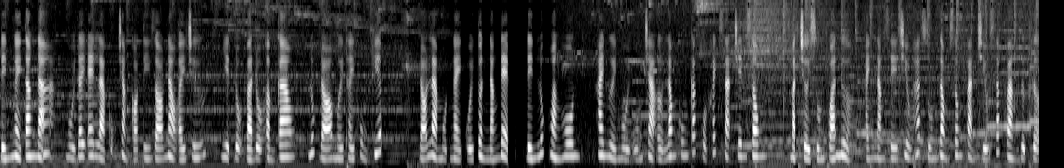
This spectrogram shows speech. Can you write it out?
đến ngày tăng nã, ngồi đây e là cũng chẳng có tí gió nào ấy chứ, nhiệt độ và độ ẩm cao, lúc đó mới thấy khủng khiếp. Đó là một ngày cuối tuần nắng đẹp, đến lúc hoàng hôn, hai người ngồi uống trà ở Long Cung các của khách sạn trên sông, mặt trời xuống quá nửa, ánh nắng xế chiều hát xuống dòng sông phản chiếu sắc vàng rực rỡ,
